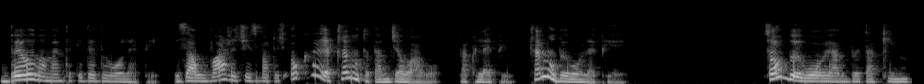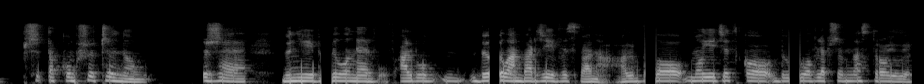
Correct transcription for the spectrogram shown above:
Były momenty, kiedy było lepiej. Zauważyć i zobaczyć, ok, a czemu to tam działało tak lepiej? Czemu było lepiej? Co było jakby takim, taką przyczyną, że mniej było nerwów, albo byłam bardziej wyspana, albo moje dziecko było w lepszym nastroju,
